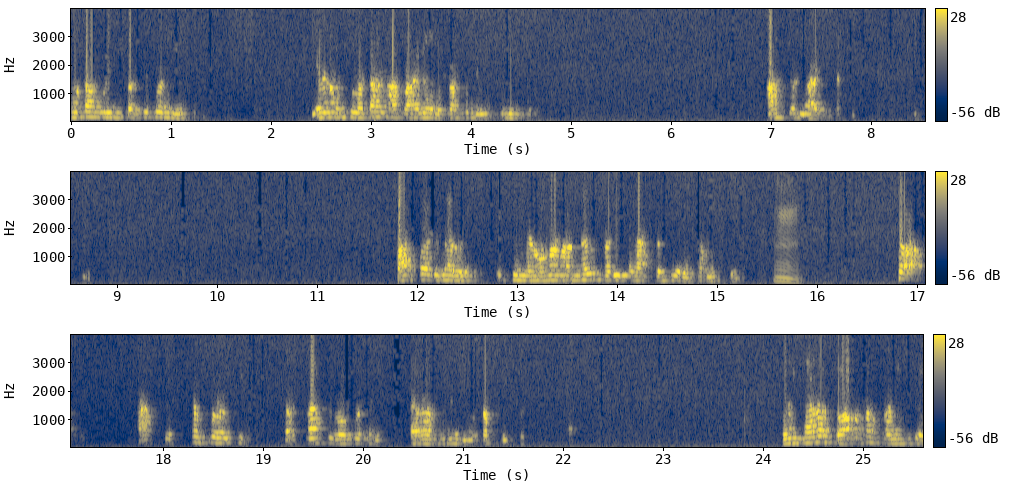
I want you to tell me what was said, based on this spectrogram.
నూట మంది పట్టుకొని నేను ఒక చోట నా భార్య ఒక పక్కన నిలిచింది. అంటున్నాడు పాస్పాటి గారు ఇప్పుడు నేను ఉన్నానన్నారు మరి నేను అక్కడికి సమస్య ఉమ్, సో, ఆ సిస్టంతో దర్శనానికి లోపల చాలా మంది పలికితే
